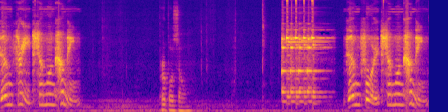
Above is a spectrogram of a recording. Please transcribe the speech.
Zone 3, someone coming. Purple zone. Zone 4, someone coming.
